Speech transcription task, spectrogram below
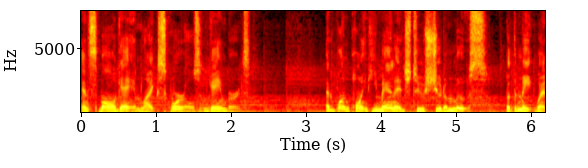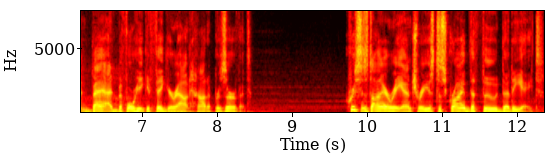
and small game like squirrels and game birds. At one point he managed to shoot a moose, but the meat went bad before he could figure out how to preserve it. Chris's diary entries describe the food that he ate,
